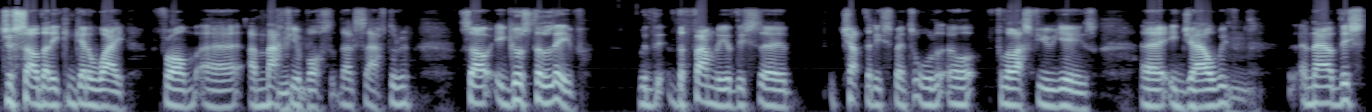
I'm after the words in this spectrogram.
just so that he can get away from uh, a mafia Mhm. boss that's after him. So he goes to live with the- family of this uh, chap that he spent all uh, for the last few years uh, in jail with. Mm. And now this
